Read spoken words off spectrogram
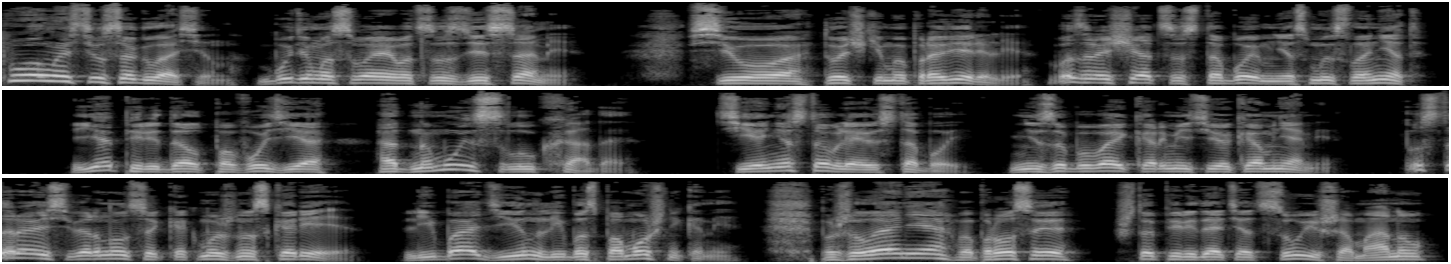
Полностью согласен. Будем осваиваться здесь сами. Все, точки мы проверили. Возвращаться с тобой мне смысла нет. Я передал поводья одному из слуг Хада. Тень оставляю с тобой. Не забывай кормить ее камнями. Постараюсь вернуться как можно скорее. Либо один, либо с помощниками. Пожелания, вопросы, что передать отцу и шаману?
